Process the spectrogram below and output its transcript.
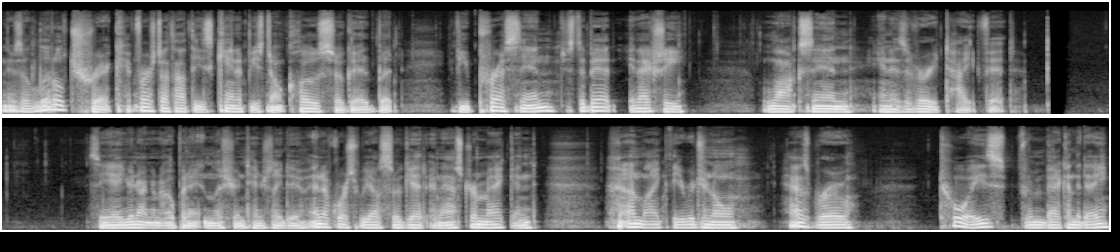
And there's a little trick. At first, I thought these canopies don't close so good, but if you press in just a bit, it actually locks in and is a very tight fit. So yeah, you're not going to open it unless you intentionally do. And of course, we also get an astromech, and unlike the original Hasbro toys from back in the day,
